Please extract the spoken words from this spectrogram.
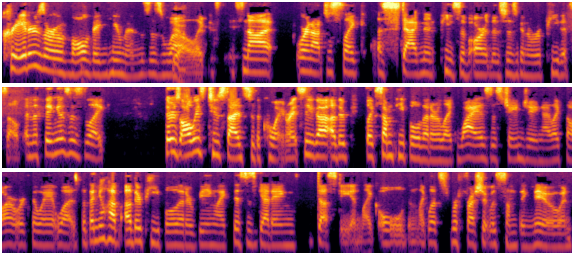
creators are evolving humans as well. Yeah. Like it's it's not we're not just like a stagnant piece of art that's just going to repeat itself. And the thing is, is like there's always two sides to the coin, right? So you got other like some people that are like, why is this changing? I like the artwork the way it was. But then you'll have other people that are being like, this is getting dusty and like old and like let's refresh it with something new. And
